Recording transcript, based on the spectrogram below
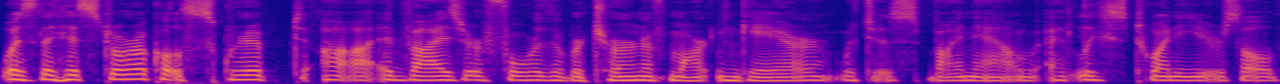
was the historical script uh, advisor for The Return of Martin Guerre, which is by now at least twenty years old,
